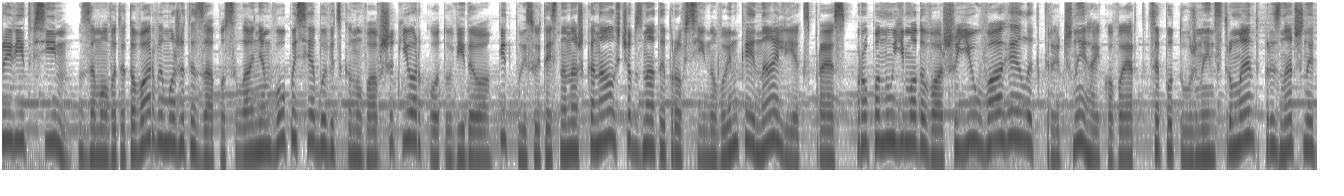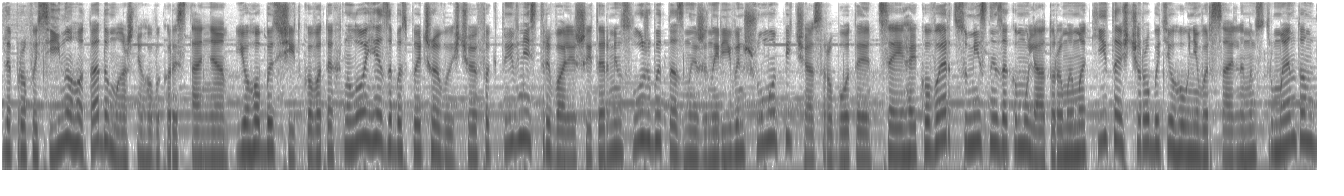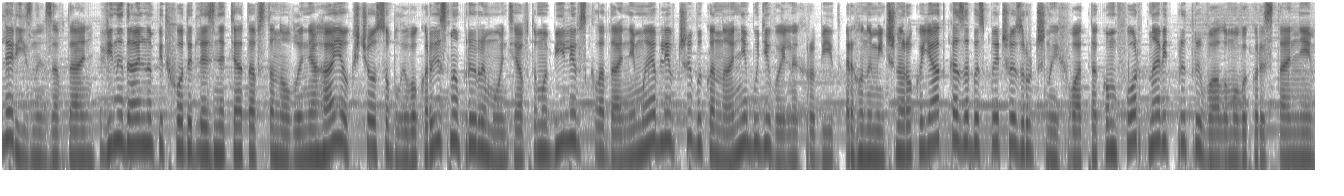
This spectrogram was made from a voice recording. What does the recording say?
Привіт всім! Замовити товар ви можете за посиланням в описі або відсканувавши QR-код у відео. Підписуйтесь на наш канал, щоб знати про всі новинки на AliExpress. Пропонуємо до вашої уваги електричний гайковерт. Це потужний інструмент, призначений для професійного та домашнього використання. Його безщіткова технологія забезпечує вищу ефективність, триваліший термін служби та знижений рівень шуму під час роботи. Цей гайковерт сумісний з акумуляторами Makita, що робить його універсальним інструментом для різних завдань. Він ідеально підходить для зняття та встановлення гайок, що особливо корисно при ремонті автомобілів, складанні меблів чи виконанні будівельних робіт. Ергономічна рукоятка забезпечує зручний хват та комфорт навіть при тривалому використанні.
